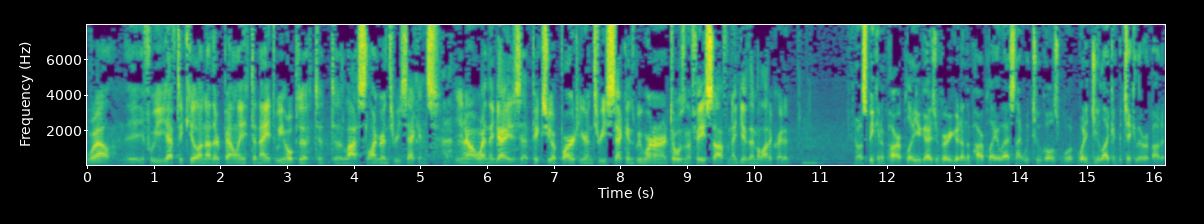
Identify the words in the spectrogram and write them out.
Well, if we have to kill another penalty tonight, we hope to, to, to last longer than three seconds. you know, when the guys uh, picks you apart here in three seconds, we weren't on our toes in the face-off, and I give them a lot of credit. Mm. Uh, speaking of power play, you guys are very good on the power play last night with two goals. What, what did you like in particular about it?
